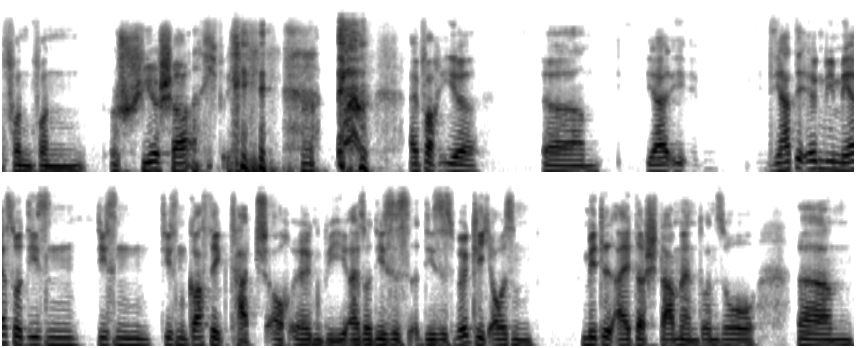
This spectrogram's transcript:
von, von Schirscher, einfach ihr, ähm, ja, sie hatte irgendwie mehr so diesen, diesen, diesen Gothic-Touch auch irgendwie. Also dieses, dieses wirklich aus dem Mittelalter stammend und so. Ähm,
